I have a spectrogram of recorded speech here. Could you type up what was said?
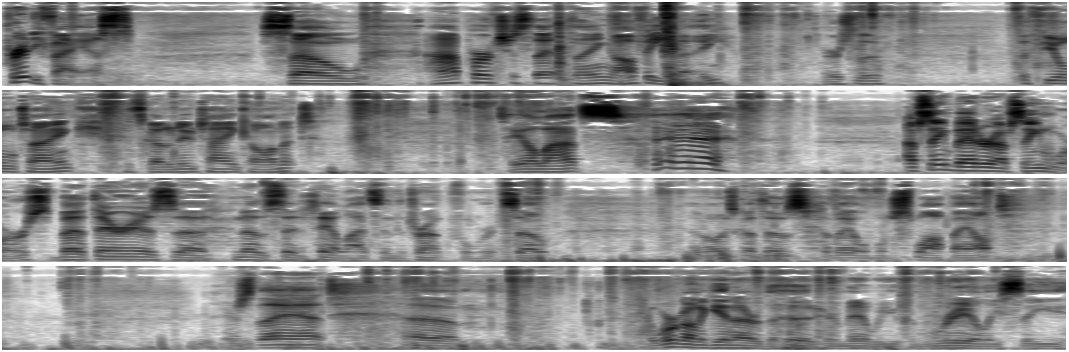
pretty fast. So I purchased that thing off eBay. There's the, the fuel tank. It's got a new tank on it. Tail lights, eh, I've seen better, I've seen worse, but there is uh, another set of tail lights in the trunk for it. So I've always got those available to swap out. There's that. Um, we're going to get under the hood here in a minute where you can really see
